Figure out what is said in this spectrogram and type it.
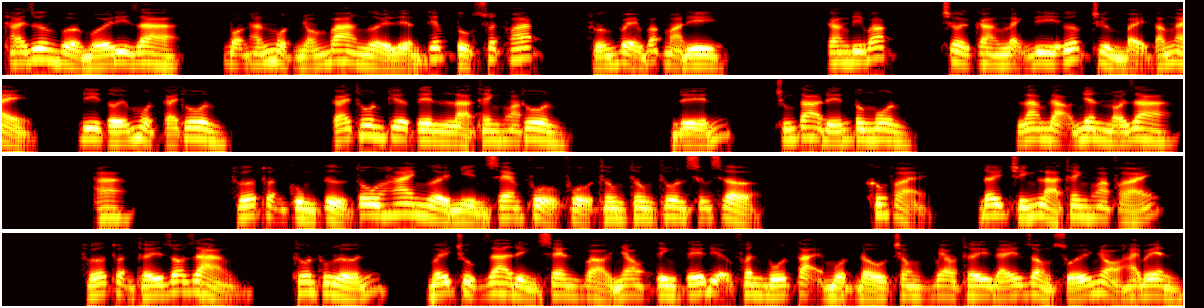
thái dương vừa mới đi ra, bọn hắn một nhóm ba người liền tiếp tục xuất phát, hướng về bắc mà đi. Càng đi bắc, trời càng lạnh đi ước chừng bảy tám ngày, đi tới một cái thôn. Cái thôn kia tên là thanh hoa thôn. Đến, chúng ta đến tông môn. Lam đạo nhân nói ra. A. Hứa thuận cùng tử tô hai người nhìn xem phổ phổ thông thông thôn xứng sở. Không phải, đây chính là thanh hoa phái. Hứa thuận thấy rõ ràng, thôn không lớn, mấy chục gia đình xen vào nhau tinh tế địa phân bố tại một đầu trong veo thấy đáy dòng suối nhỏ hai bên.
